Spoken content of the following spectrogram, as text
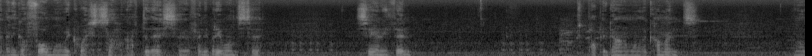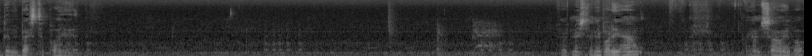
I've only got four more requests after this, so if anybody wants to see anything, just pop it down in one of the comments, and I'll do my best to play it. If I've missed anybody out, I'm sorry, but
